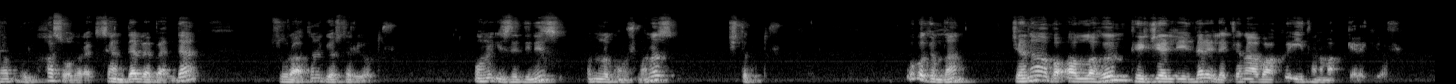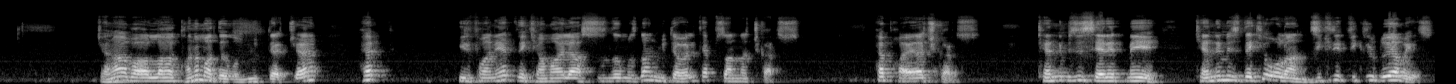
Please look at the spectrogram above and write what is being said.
Rabbül Has olarak sende ve bende suratını gösteriyordur. Onu izlediniz, onunla konuşmanız işte budur. Bu bakımdan Cenab-ı Allah'ın tecellileriyle Cenab-ı Hakk'ı iyi tanımak gerekiyor. Cenab-ı Allah'ı tanımadığımız müddetçe hep irfaniyet ve kemalatsızlığımızdan mütevellit hep zanna çıkarız. Hep hayala çıkarız. Kendimizi seyretmeyi, kendimizdeki olan zikri fikri duyamayız.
